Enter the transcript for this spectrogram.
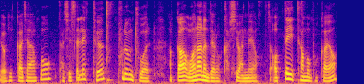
여기까지 하고 다시 셀렉트 프룸 두얼 아까 원하는 대로 값이 왔네요. 자, 업데이트 한번 볼까요?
